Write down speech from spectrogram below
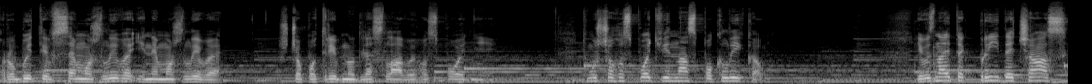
робити все можливе і неможливе, що потрібно для слави Господньої. Тому що Господь Він нас покликав. І ви знаєте, прийде час,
